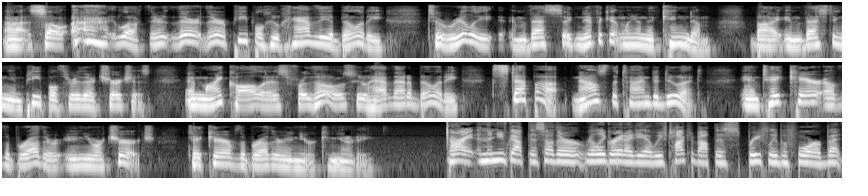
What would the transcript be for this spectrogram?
Uh, so, look, there, there, there are people who have the ability to really invest significantly in the kingdom by investing in people through their churches. And my call is for those who have that ability to step up. Now's the time to do it and take care of the brother in your church. Take care of the brother in your community. all right and then you've got this other really great idea we've talked about this briefly before but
